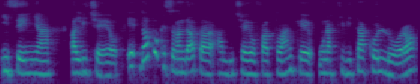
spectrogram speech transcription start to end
insegna al liceo. E dopo che sono andata al liceo ho fatto anche un'attività con loro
